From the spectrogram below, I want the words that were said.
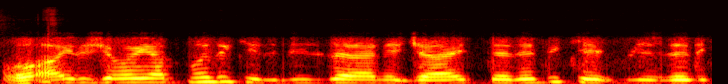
O ayrıca o yapmadı ki. Biz de hani Cahit de dedi ki biz dedik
